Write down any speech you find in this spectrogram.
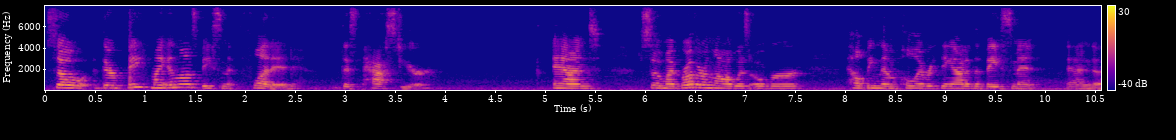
So their ba- my in-laws' basement flooded this past year, and so my brother-in-law was over helping them pull everything out of the basement and uh,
